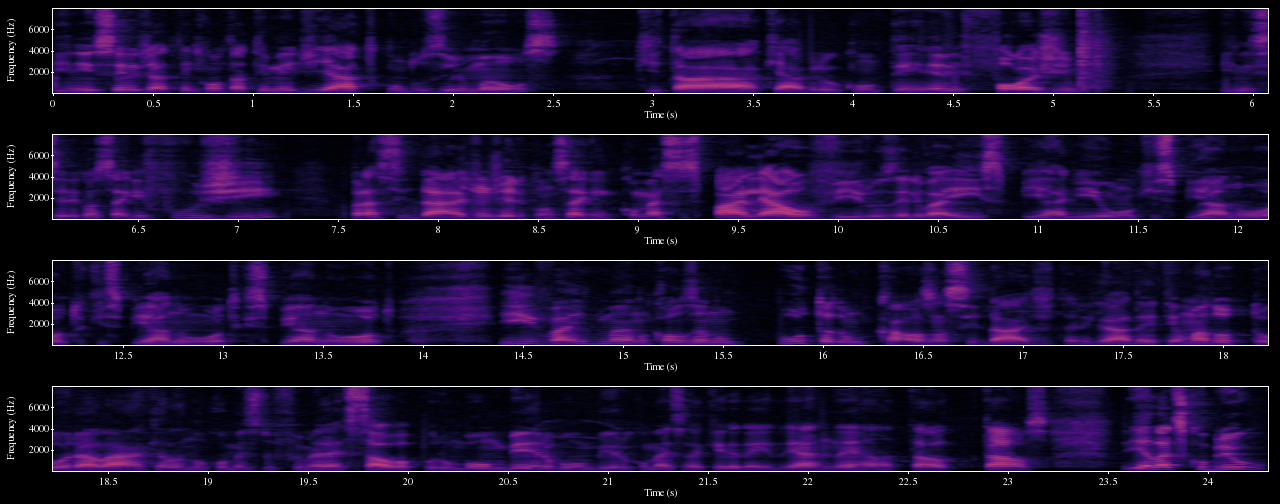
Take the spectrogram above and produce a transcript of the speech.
E nisso ele já tem contato imediato com um dos irmãos que, tá, que abre o container, ele foge, mano. E nisso ele consegue fugir para a cidade onde ele consegue começa a espalhar o vírus. Ele vai espirrar em um, que espirra no outro, que espirra no outro, que espirra no outro e vai, mano, causando um puta de um caos na cidade, tá ligado? Aí tem uma doutora lá, que ela no começo do filme ela é salva por um bombeiro, o bombeiro começa a querer dar ideia nela, tal, tal. E ela descobriu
